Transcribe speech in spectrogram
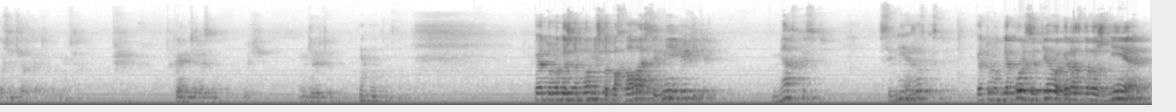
Очень четко это подметил. Такая интересная вещь. Удивительно. Поэтому мы должны помнить, что похвала сильнее критики. Мягкость сильнее жесткости. Поэтому для пользы дела гораздо важнее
